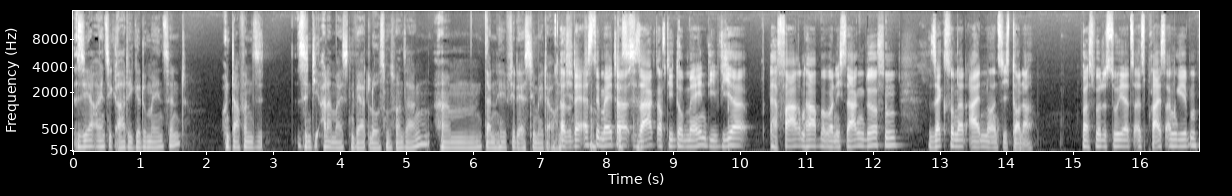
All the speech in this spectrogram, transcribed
sehr einzigartige Domains sind und davon sind die allermeisten wertlos, muss man sagen. Ähm, dann hilft dir der Estimator auch nicht. Also der Estimator so, sagt auf die Domain, die wir erfahren haben, aber nicht sagen dürfen, 691 Dollar. Was würdest du jetzt als Preis angeben?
